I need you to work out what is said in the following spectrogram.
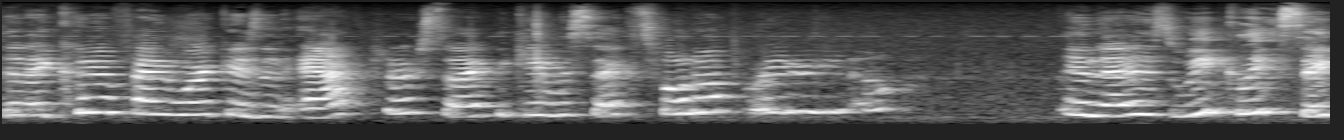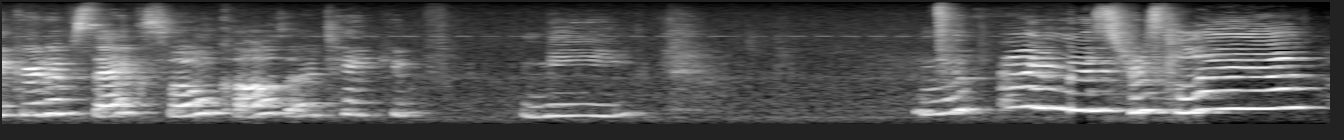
that I couldn't find work as an actor, so I became a sex phone operator, you know? And that his weekly sacred of sex phone calls are taken from me. I'm Mistress Leia.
